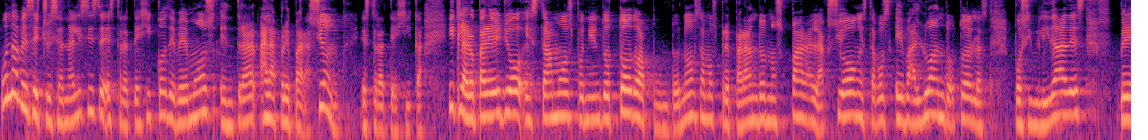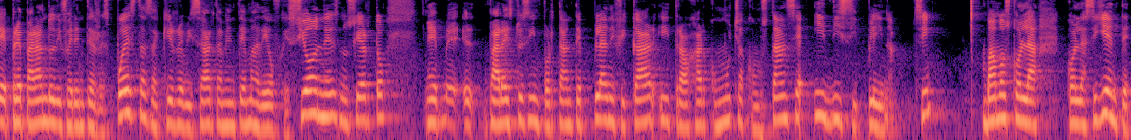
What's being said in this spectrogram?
Una vez hecho ese análisis estratégico, debemos entrar a la preparación estratégica. Y claro, para ello estamos poniendo todo a punto, ¿no? Estamos preparándonos para la acción, estamos evaluando todas las posibilidades, preparando diferentes respuestas, aquí revisar también tema de objeciones, ¿no es cierto? Eh, eh, para esto es importante planificar y trabajar con mucha constancia y disciplina, ¿sí? Vamos con la, con la siguiente,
